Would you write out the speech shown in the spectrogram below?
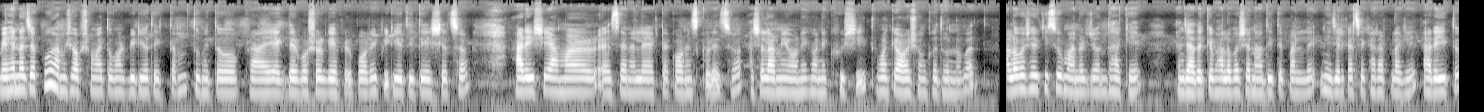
মেহেনা জাপু আমি সব সময় তোমার ভিডিও দেখতাম। তুমি তো প্রায় এক দেড় বছর গ্যাপের পরে ভিডিও দিতে এসেছ। আর এসে আমার চ্যানেলে একটা কমেন্টস করেছ। আসলে আমি অনেক অনেক খুশি। তোমাকে অসংখ্য ধন্যবাদ। ভালোবাসার কিছু মানুষজন থাকে যাদেরকে ভালোবাসা না দিতে পারলে নিজের কাছে খারাপ লাগে। আর এই তো,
